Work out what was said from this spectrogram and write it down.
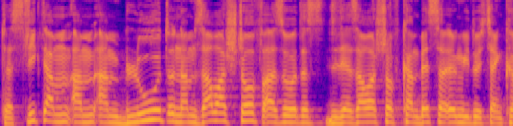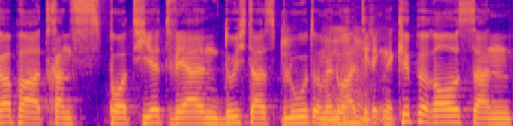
das liegt am, am, am Blut und am Sauerstoff. Also das, der Sauerstoff kann besser irgendwie durch deinen Körper transportiert werden durch das Blut. Und wenn du halt direkt eine Kippe raus, dann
